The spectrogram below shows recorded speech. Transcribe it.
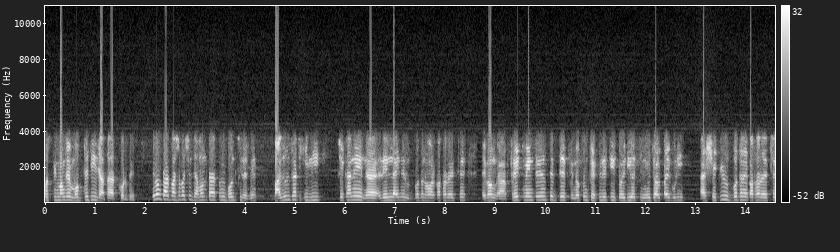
পশ্চিমবঙ্গের মধ্যে দিয়ে যাতায়াত করবে। এবং তার পাশাপাশি যেমনটা তুমি বলছিলে যে, বালুরঘাট, হিলি সেখানে রেল লাইনের উদ্বোধন হওয়ার কথা রয়েছে এবং ফ্রেট মেনটেন্যান্সের যে নতুন ফেসিলিটি তৈরি হচ্ছে নিউ জলপাইগুড়ি সেটির উদ্বোধনের কথা রয়েছে।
